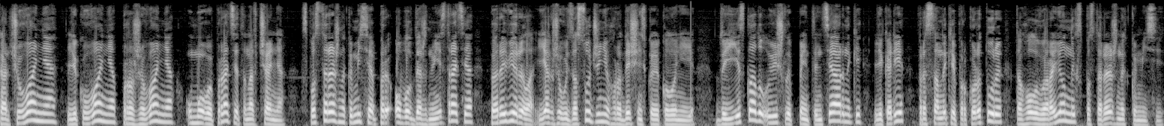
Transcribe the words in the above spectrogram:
харчування, лікування, проживання, умови праці та навчання. Спостережна комісія при облдержадміністрація перевірила, як живуть засуджені Городищенської колонії. До її складу увійшли пенітенціарники, лікарі, представники прокуратури та голови районних спостережних комісій.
